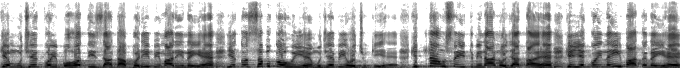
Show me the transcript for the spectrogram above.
کہ مجھے کوئی بہت ہی زیادہ بڑی بیماری نہیں ہے، یہ تو سب کو ہوئی ہے، مجھے بھی ہو چکی ہے۔ کتنا اس سے اطمینان ہو جاتا ہے کہ یہ کوئی نئی بات نہیں ہے۔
